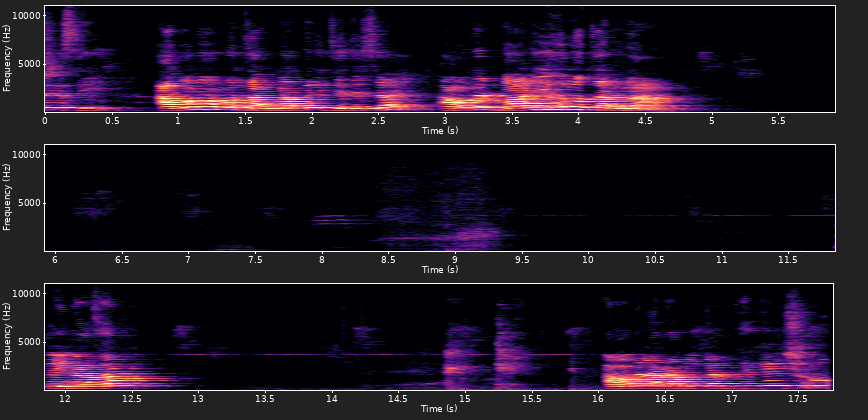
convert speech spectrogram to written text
এসেছি। আবারও আমরা জান্নাতেই যেতে চাই। আমাদের বাড়ি হলো জান্নাত। এই নাজার আমাদের আগামীকাল থেকেই শুরু।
